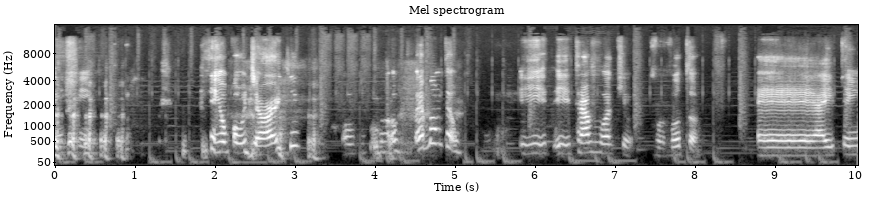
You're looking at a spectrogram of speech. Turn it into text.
Enfim. tem o Paul George. É bom ter o... E, e travou aqui, voltou. É, aí tem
